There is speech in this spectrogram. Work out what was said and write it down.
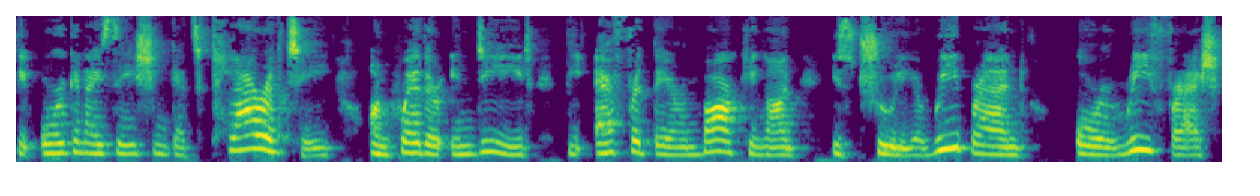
the organization gets clarity on whether indeed the effort they're embarking on is truly a rebrand or a refresh.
